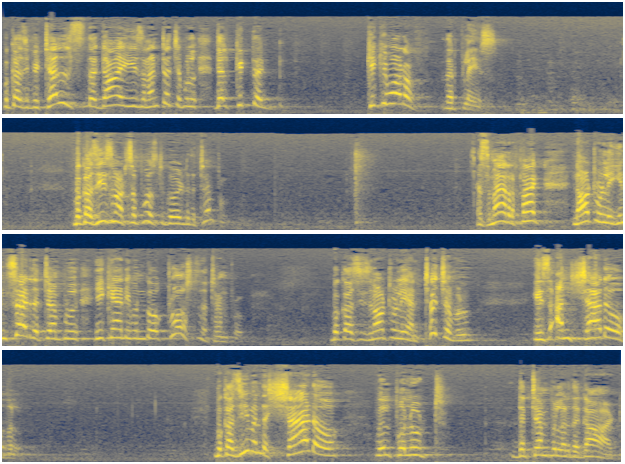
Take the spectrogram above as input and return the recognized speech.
Because if he tells the guy he's an untouchable, they'll kick, the, kick him out of that place. Because he's not supposed to go into the temple. As a matter of fact, not only inside the temple, he can't even go close to the temple because he's not only untouchable, he's unshadowable. Because even the shadow will pollute the temple or the god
